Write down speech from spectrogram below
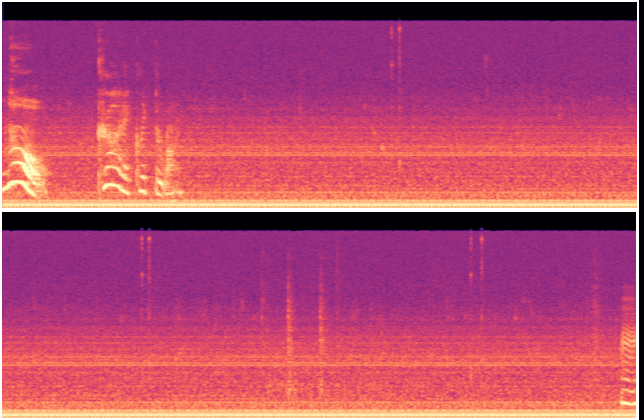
No! God, I clicked the wrong. Mm.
